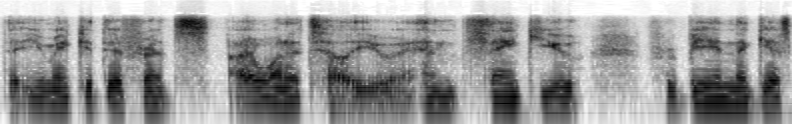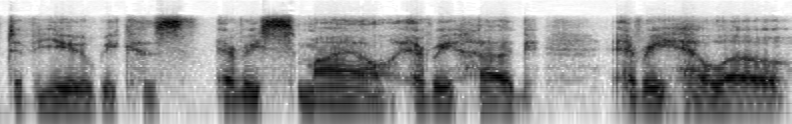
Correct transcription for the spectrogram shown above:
that you make a difference, I want to tell you and thank you for being the gift of you because every smile, every hug, every hello,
